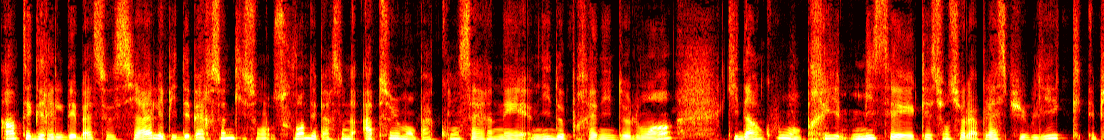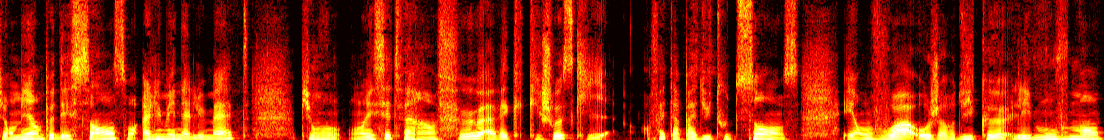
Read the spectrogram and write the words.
intégrer le débat social et puis des personnes qui sont souvent des personnes absolument pas concernées ni de près ni de loin qui d'un coup ont pris mis ces questions sur la place publique et puis ont mis un peu d'essence ont allumé une allumette puis on, on essaie de faire un feu avec quelque chose qui en fait n'a pas du tout de sens. Et on voit aujourd'hui que les mouvements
